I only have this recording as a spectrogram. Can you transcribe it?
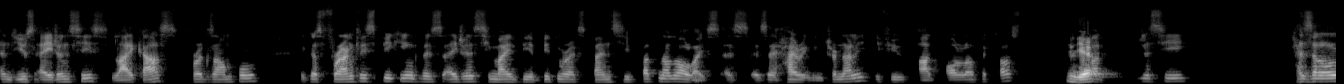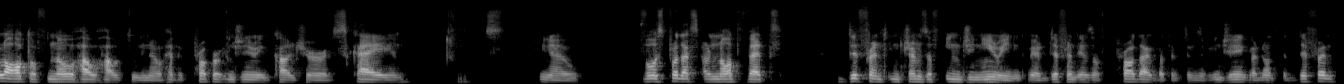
and use agencies like us for example because frankly speaking, this agency might be a bit more expensive, but not always as, as a hiring internally if you add all of the cost. Yeah. But agency has a lot of know-how how to, you know, have a proper engineering culture, scale. You know, those products are not that different in terms of engineering. They're different in terms of product, but in terms of engineering, they're not that different.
